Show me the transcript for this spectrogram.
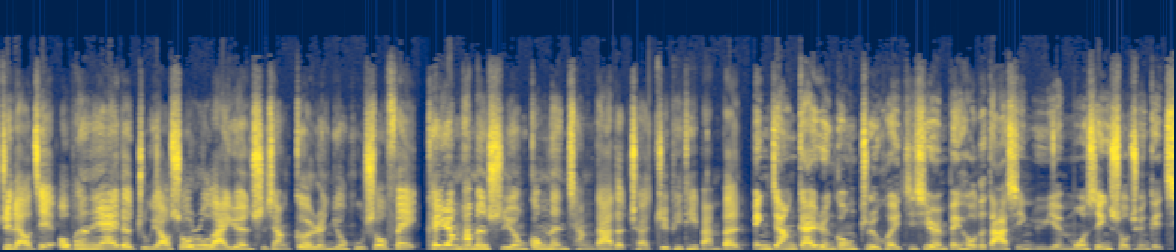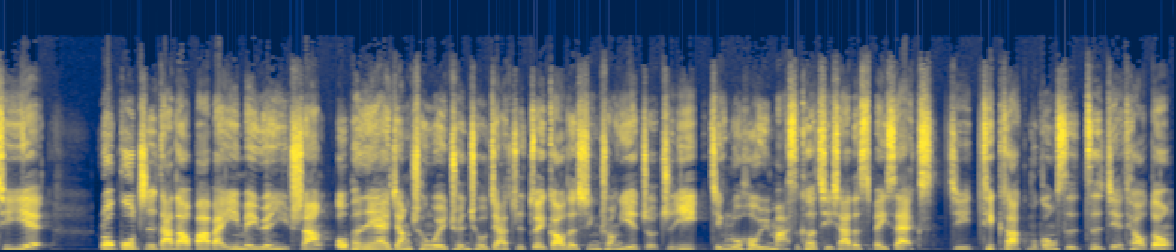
据了解，OpenAI 的主要收入来源是向个人用户收费，可以让他们使用功能强大的 ChatGPT 版本，并将该人工智慧机器人背后的大型语言模型授权给企业。若估值达到八百亿美元以上，OpenAI 将成为全球价值最高的新创业者之一，仅落后于马斯克旗下的 SpaceX 及 TikTok 母公司字节跳动。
